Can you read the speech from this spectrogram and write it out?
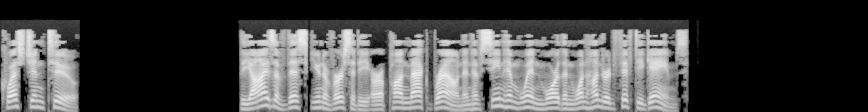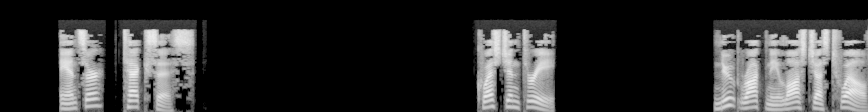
Question 2. The eyes of this university are upon Mack Brown and have seen him win more than 150 games. Answer? Texas. Question 3. Knute Rockne lost just 12,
